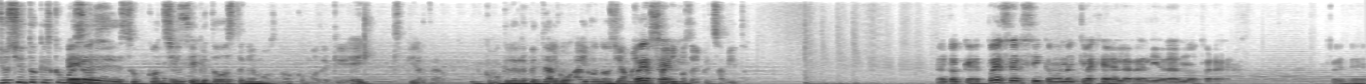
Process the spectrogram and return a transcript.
Yo siento que es como Pero- ese subconsciente sí. que todos tenemos, ¿no? Como de que, hey, despierta. Como que de repente algo, algo nos llama y nos ser. salimos del pensamiento. Algo que puede ser, sí, como un anclaje a la realidad, ¿no? Para, pues, de,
